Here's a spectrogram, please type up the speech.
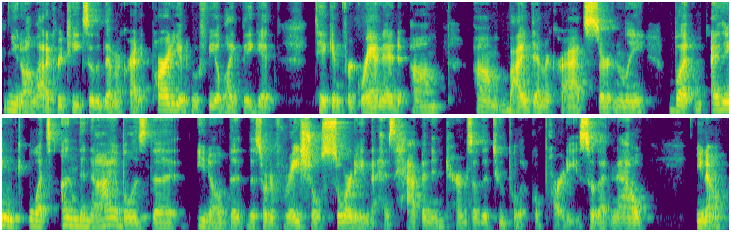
you know, a lot of critiques of the Democratic Party and who feel like they get taken for granted um, um, by Democrats, certainly. But I think what's undeniable is the, you know, the the sort of racial sorting that has happened in terms of the two political parties, so that now, you know,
